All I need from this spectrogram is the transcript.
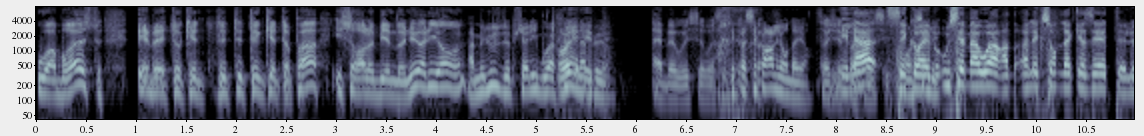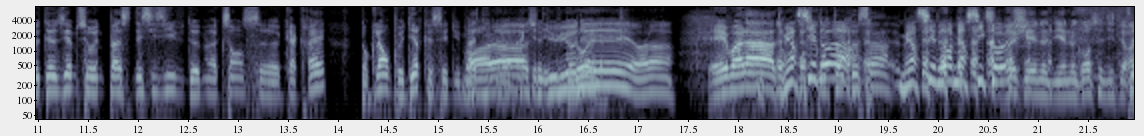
ou à Brest, eh ben t'inquiète t'inquiète pas, il sera le bienvenu à Lyon. hein. À Mulhouse, depuis Ali Bouafé, Ouais, il n'y en a plus. Eh ben oui, c'est vrai. Il est passé par Lyon d'ailleurs. Et pas là, c'est quand même. Oussem Aouar, Alexandre Lacazette, le deuxième sur une passe décisive de Maxence euh, Cacré. Donc là, on peut dire que c'est du Made in Voilà, c'est Academy du. Lyonnais. Voilà. Et voilà. donc Merci Edouard. de ça. Merci Edouard, merci C'est vrai coach. qu'il y a une, il y a une grosse différence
